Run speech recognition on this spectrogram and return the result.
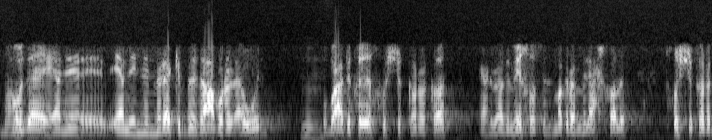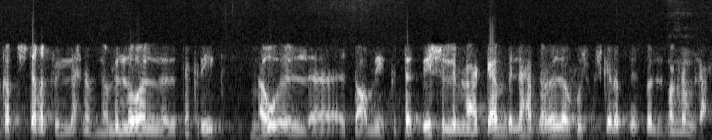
ما هو ده يعني يعني إن المراكب بتعبر الأول وبعد كده تخش الكراكات يعني بعد ما يخلص المجرى الملاحي خالص تخش كراكات تشتغل في اللي إحنا بنعمله اللي هو التكريك أو التعميق. التدبيش اللي من على الجنب اللي إحنا بنعمله ده ما فيهوش مشكلة بالنسبة للمجرى بتاعنا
